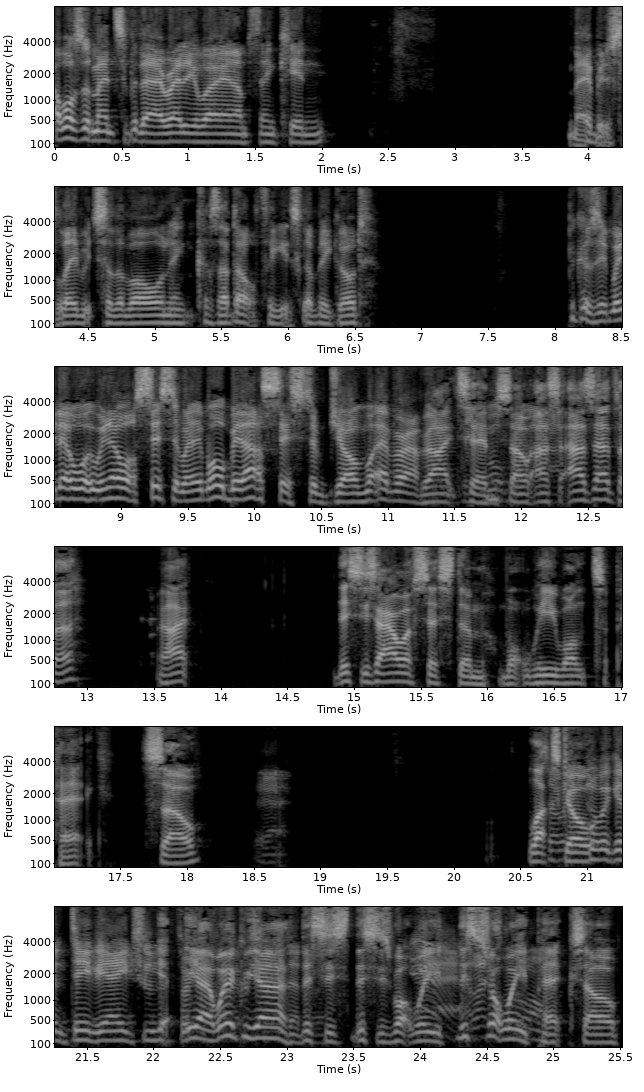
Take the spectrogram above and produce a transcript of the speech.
I wasn't meant to be there anyway, and I'm thinking maybe just leave it to the morning because I don't think it's going to be good. Because we know we know what system it won't be that system, John. Whatever happens, Right, Tim. So as as ever, right, this is our system. What we want to pick. So yeah. Let's So go. We're going to deviate from Yeah, the yeah, we're, yeah. three- This is this is what we this is what we on. pick. So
